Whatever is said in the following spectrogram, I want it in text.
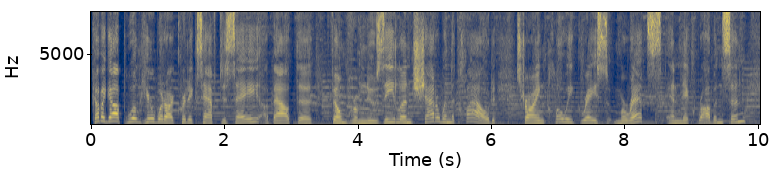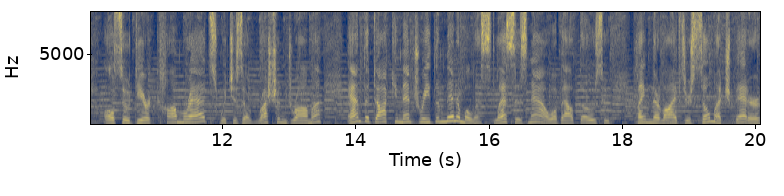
Coming up, we'll hear what our critics have to say about the film from New Zealand, Shadow in the Cloud, starring Chloe Grace Moretz and Nick Robinson. Also, Dear Comrades, which is a Russian drama, and the documentary The Minimalist, Less is Now, about those who claim their lives are so much better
